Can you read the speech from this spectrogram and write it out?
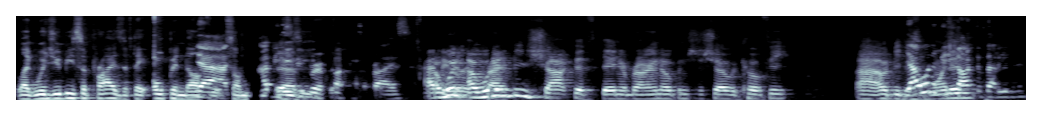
Like, would you be surprised if they opened up Yeah, with some I'd be Yeah. super fucking surprised. I I'd be wouldn't. really I wouldn't be shocked if Daniel Bryan opens the show with Kofi. Uh, I would be Yeah, I wouldn't be shocked if that either.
